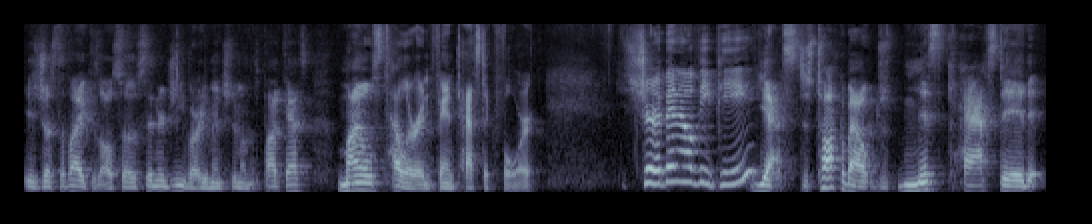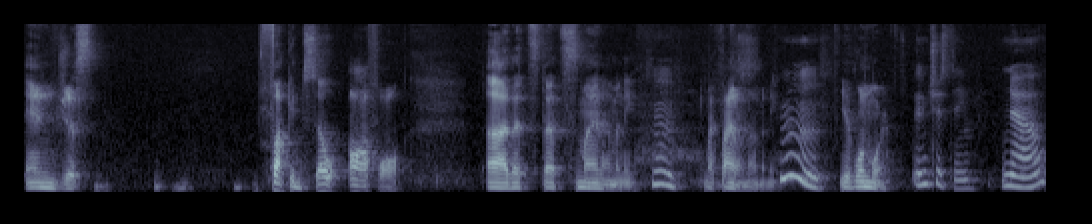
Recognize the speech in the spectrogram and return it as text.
is justified because also synergy. You've already mentioned him on this podcast. Miles Teller in Fantastic Four. Should have been LVP. Yes, just talk about just miscasted and just fucking so awful. Uh, that's that's my nominee. My final nominee. You have one more. Interesting. No.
